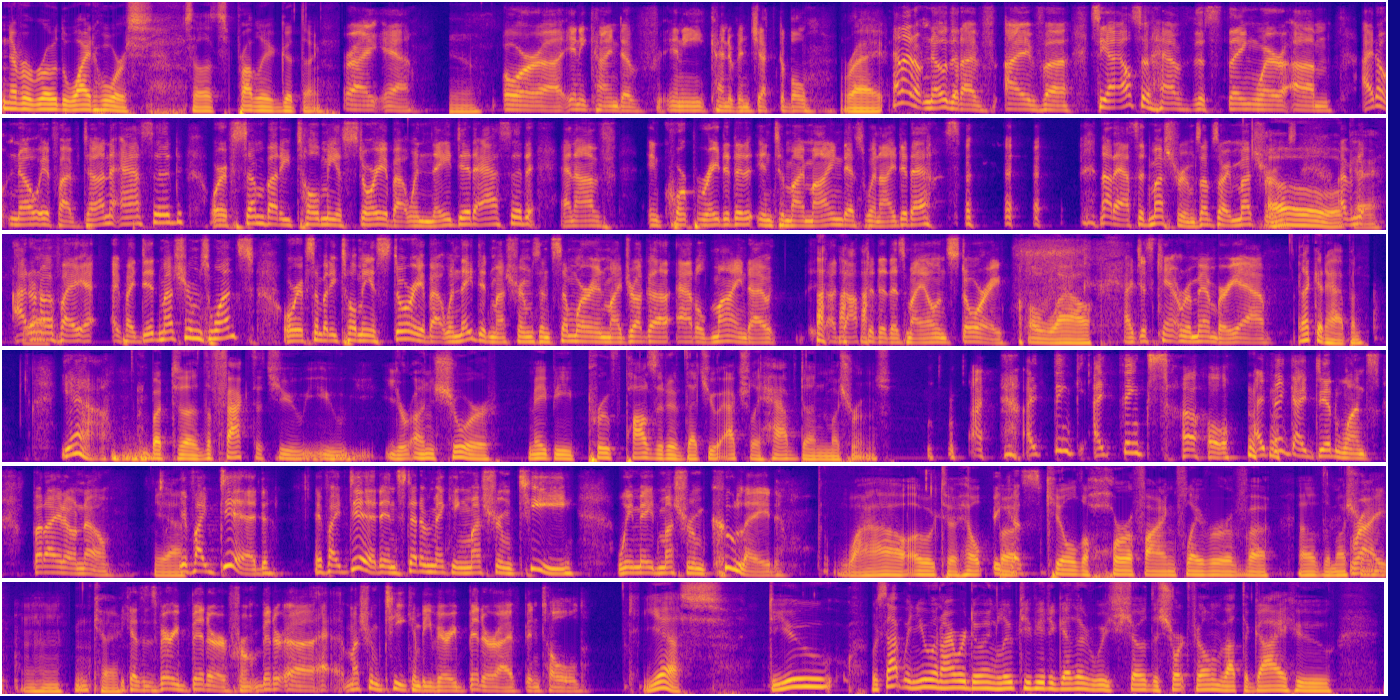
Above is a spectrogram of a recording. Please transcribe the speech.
never rode the white horse. So that's probably a good thing. Right? Yeah. Yeah. Or uh, any kind of any kind of injectable. Right. And I don't know that I've I've uh, see. I also have this thing where um, I don't know if I've done acid or if somebody told me a story about when they did acid, and I've incorporated it into my mind as when I did acid. Not acid, mushrooms. I'm sorry, mushrooms. Oh, I've n- okay. I don't know if I if I did mushrooms once, or if somebody told me a story about when they did mushrooms, and somewhere in my drug-addled mind, I adopted it as my own story. Oh, wow. I just can't remember. Yeah. That could happen. Yeah. But uh, the fact that you, you, you're unsure may be proof positive that you actually have done mushrooms. I I think I think so. I think I did once, but I don't know. Yeah. If I did, if I did, instead of making mushroom tea, we made mushroom Kool-Aid. wow. Oh, to help Because- uh, kill the horrifying flavor of, uh, of the mushroom. Right. Mm-hmm. Okay. Because it's very bitter from bitter uh, mushroom tea can be very bitter, I've been told. Yes. Do you was that when you and I were doing Loop TV together? We showed the short film about the guy who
